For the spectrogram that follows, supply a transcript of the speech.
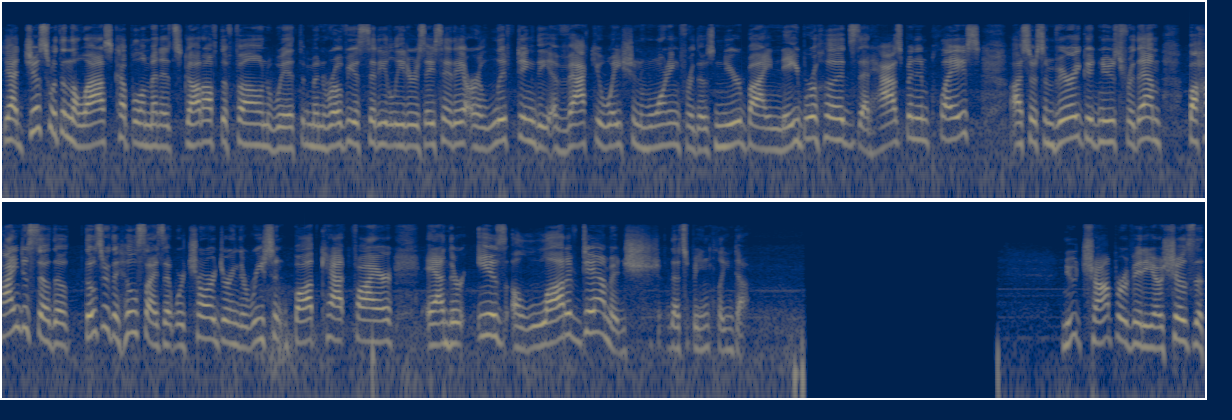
Yeah, just within the last couple of minutes, got off the phone with Monrovia city leaders. They say they are lifting the evacuation warning for those nearby neighborhoods that has been in place. Uh, so some very good news for them. Behind us, though, though, those are the hillsides that were charred during the recent Bobcat fire, and there is a lot of damage that's being cleaned up. New chopper video shows the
